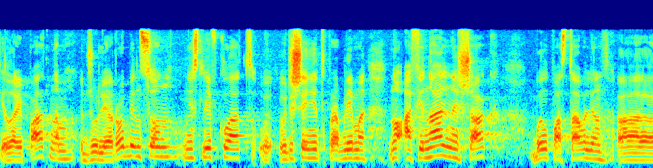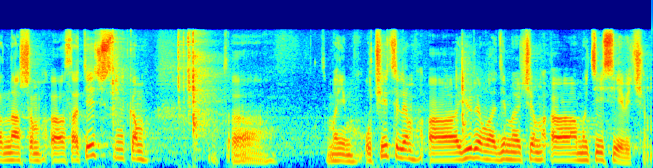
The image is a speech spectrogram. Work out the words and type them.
Хиллари Патнам, Джулия Робинсон внесли вклад в решение этой проблемы. Ну а финальный шаг был поставлен э, нашим э, соотечественником, э, моим учителем э, Юрием Владимировичем э, Матейсевичем.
